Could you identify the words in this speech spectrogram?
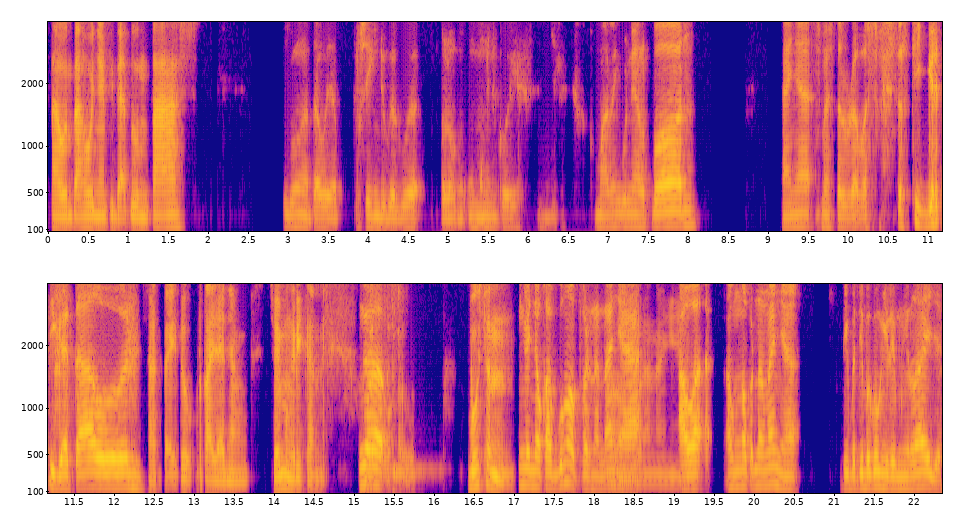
tahun-tahun yang tidak tuntas. gue nggak tahu ya pusing juga gue kalau ngomongin kuliah kemarin gue nelpon nanya semester berapa semester tiga tiga tahun Santai itu pertanyaan yang sebenarnya mengerikan ya. nggak Bosen. nggak nyokap gue nggak pernah nanya Oh, pernah nanya. awal aku nggak pernah nanya tiba-tiba gue ngirim nilai aja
